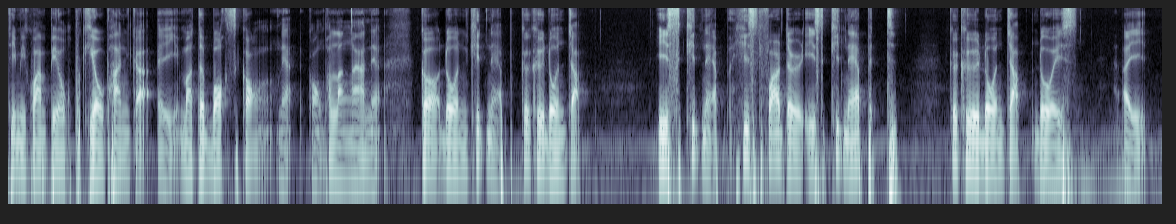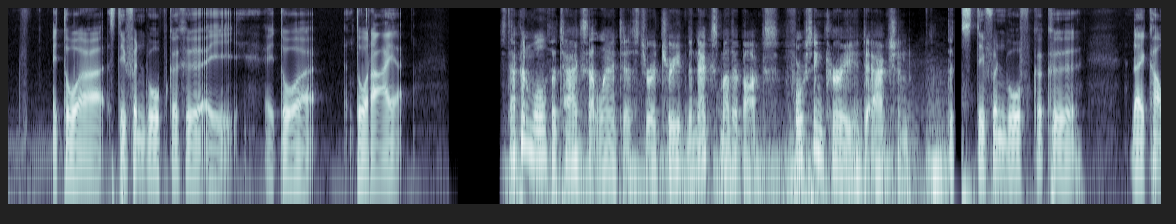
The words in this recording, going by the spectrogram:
ที่มีความเกี่ยวเกี่ยวพันกับไอ้มาเตอร์บ็อกซ์กล่องเนี่ยกล่องพลังงานเนี่ยก็โดนคิดแนปก็คือโดนจับ is kidnapped his father is kidnapped ก็คือโดนจับโดยไอไอตัวสตีเฟนวูฟก็คือไอไอตัวตัวร้ายอะ Steppenwolf attacks Atlantis to retrieve the next Mother Box, forcing Curry into action. The สตีเฟนวูฟก็คือ ได้เข้า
